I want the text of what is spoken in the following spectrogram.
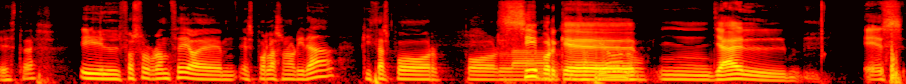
estas. ¿Y el fósforo bronce eh, es por la sonoridad? ¿Quizás por, por la Sí, porque mm, ya el, es,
